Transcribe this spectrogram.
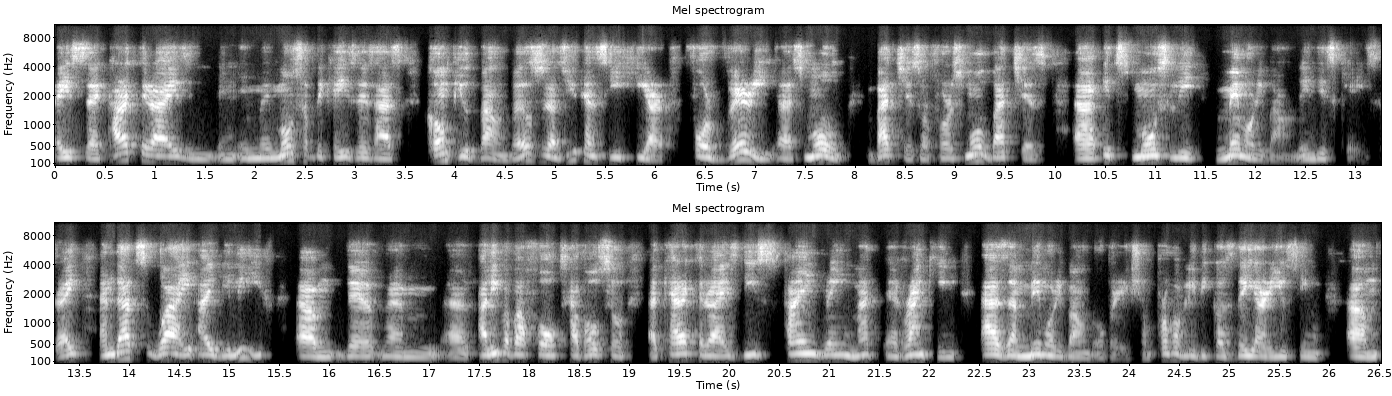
is uh, characterized in, in, in, most of the cases as compute bound. But also, as you can see here, for very uh, small batches or for small batches, uh, it's mostly memory bound in this case, right? And that's why I believe um, the um, uh, Alibaba folks have also uh, characterized this fine grain uh, ranking as a memory bound operation, probably because they are using um,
